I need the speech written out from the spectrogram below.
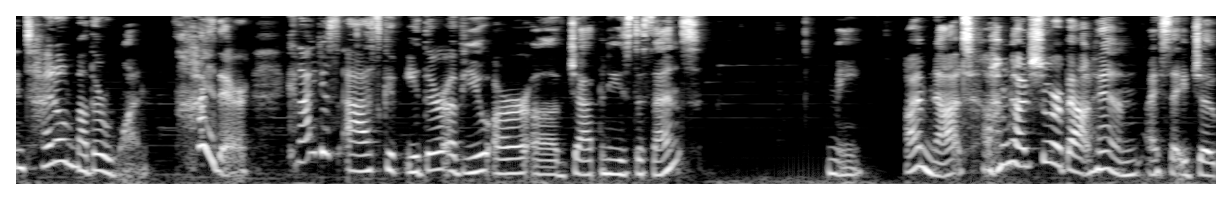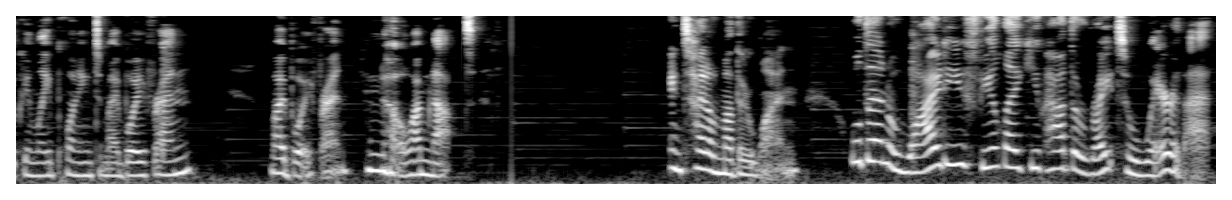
entitled Mother One. Hi there. Can I just ask if either of you are of Japanese descent? Me. I'm not. I'm not sure about him, I say jokingly, pointing to my boyfriend. My boyfriend. No, I'm not. Entitled Mother One. Well, then why do you feel like you have the right to wear that?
